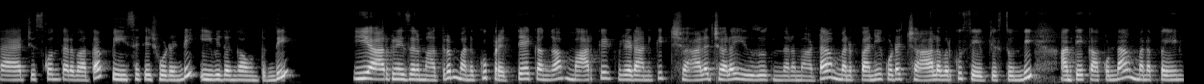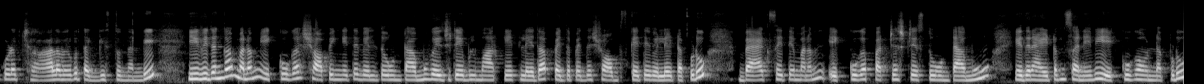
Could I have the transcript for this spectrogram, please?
తయారు చేసుకున్న తర్వాత పీస్ అయితే చూడండి ఈ విధంగా ఉంటుంది. ఈ ఆర్గనైజర్ మాత్రం మనకు ప్రత్యేకంగా మార్కెట్ వెళ్ళడానికి చాలా చాలా యూజ్ అవుతుందనమాట. మన పని కూడా చాలా వరకు సేవ్ చేస్తుంది. అంతేకాకుండా మన పెయిన్ కూడా చాలా వరకు తగ్గిస్తుందండి. ఈ విధంగా మనం ఎక్కువగా షాపింగ్ అయితే వెళ్తూ ఉంటాము. వెజిటేబుల్ మార్కెట్ లేదా పెద్ద పెద్ద షాప్స్కి అయితే వెళ్ళేటప్పుడు బ్యాగ్స్ అయితే మనం ఎక్కువగా పర్చేస్ చేస్తూ ఉంటాము. ఏదైనా ఐటమ్స్ అనేవి ఎక్కువగా ఉన్నప్పుడు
